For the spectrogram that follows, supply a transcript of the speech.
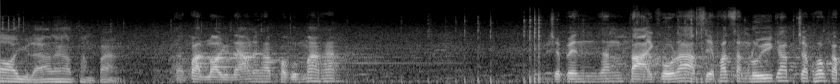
รออยู่แล้วนะครับถังป่างถังปัดรออยู่แล้วนะครับ ขอบคุณมากฮะ จะเป็นทางตายโคราชเสียพัฒน์สังลุยครับจะพบกับ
